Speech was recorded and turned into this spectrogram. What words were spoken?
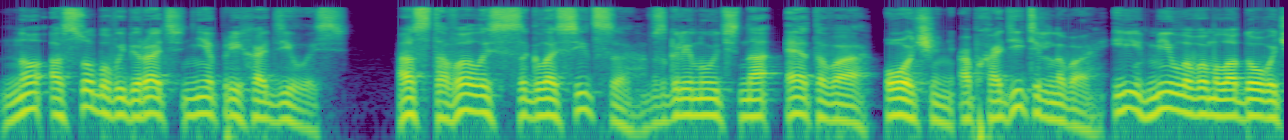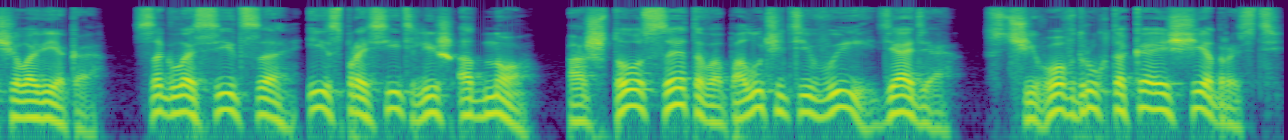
но особо выбирать не приходилось. Оставалось согласиться взглянуть на этого очень обходительного и милого молодого человека. Согласиться и спросить лишь одно «А что с этого получите вы, дядя? С чего вдруг такая щедрость?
